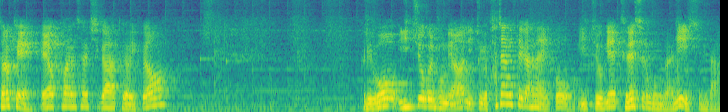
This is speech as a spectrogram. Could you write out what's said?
저렇게 에어컨 설치가 되어 있고요. 그리고 이쪽을 보면 이쪽에 화장대가 하나 있고 이쪽에 드레스룸 공간이 있습니다.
